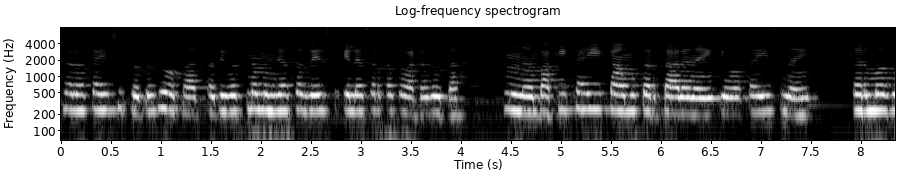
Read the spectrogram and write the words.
खरं काही सुचतच नव्हतं. आजचा दिवस ना म्हणजे असं वेस्ट केल्यासारखाच वाटत होता. बाकी काही काम करता आलं नाही किंवा काहीच नाही. तर मग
